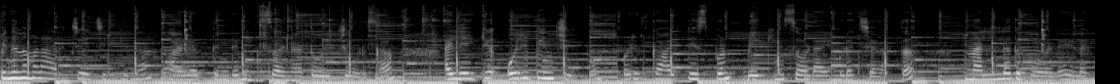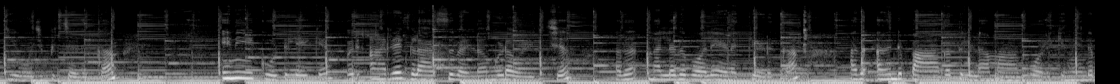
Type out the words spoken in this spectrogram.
പിന്നെ നമ്മൾ അരച്ച് വെച്ചിരിക്കുന്ന പഴത്തിന്റെ മിക്സ് അതിനകത്ത് ഒഴിച്ചു കൊടുക്കാം. അതിലേക്ക് ഒരു പിഞ്ച് ഉപ്പും ഒരു കാൽ ടീസ്പൂൺ ബേക്കിംഗ് സോഡയും കൂടെ ചേർത്ത് നല്ലതുപോലെ ഇളക്കി യോജിപ്പിച്ചെടുക്കാം. ഇനി ഈ കൂട്ടിലേക്ക് ഒരു അര ഗ്ലാസ് വെള്ളവും കൂടെ ഒഴിച്ച് അത് നല്ലതുപോലെ ഇളക്കിയെടുക്കാം. അത് അതിന്റെ പാകത്തിലുള്ള മാവ് പൊളിക്കുന്നതിന്റെ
